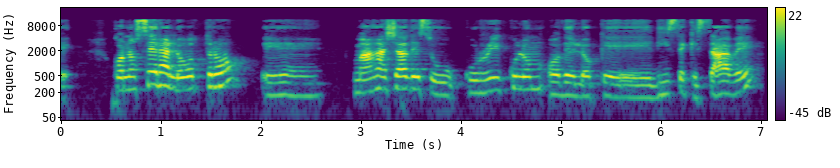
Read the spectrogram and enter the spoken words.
eh, conocer al otro, eh, más allá de su currículum o de lo que dice que sabe,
